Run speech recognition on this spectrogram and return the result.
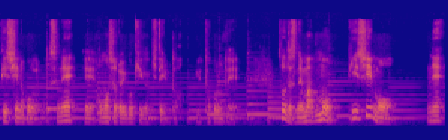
PC の方でもですね、えー面白い動きが来ているというところで、そうですね、まあもう PC もね、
